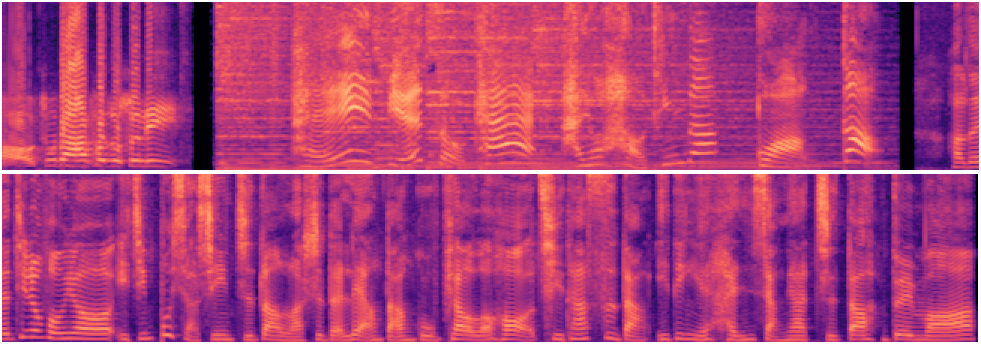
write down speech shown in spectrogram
好，祝大家操作顺利。嘿，别走开，还有好听的广告。好的，听众朋友已经不小心知道老师的两档股票了哈，其他四档一定也很想要知道，对吗？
